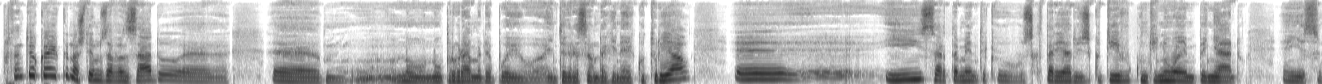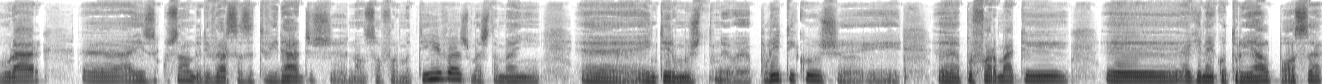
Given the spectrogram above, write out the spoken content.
Portanto, eu creio que nós temos avançado no, no programa de apoio à integração da Guiné Equatorial e certamente que o Secretariado Executivo continua empenhado em assegurar uh, a execução de diversas atividades, uh, não só formativas, mas também uh, em termos políticos, por forma a que a Guiné Equatorial possa,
